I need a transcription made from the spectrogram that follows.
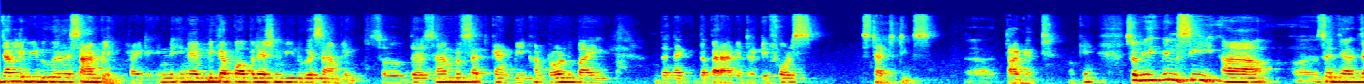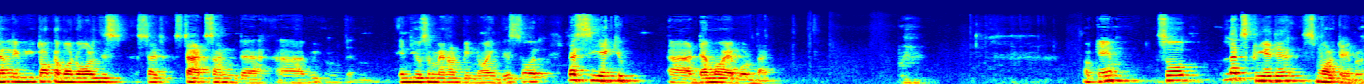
generally we do a sampling, right? In, in a bigger population, we do a sampling. So the sample set can be controlled by the, the parameter defaults statistics uh, target. Okay, so we will see. Uh, uh, so generally, we talk about all these stats, and we, end user may not be knowing this. So let's see a quick demo about that. Okay, so let's create a small table.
